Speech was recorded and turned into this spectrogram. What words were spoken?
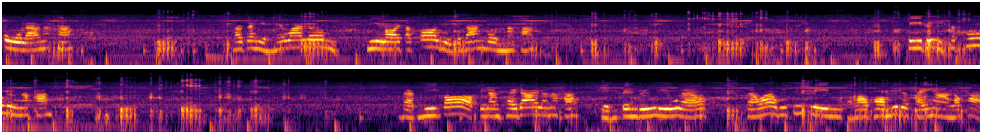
ฟูแล้วนะคะ เราจะเห็นได้ว่าเริ่มมีรอยตะก้ออยู่บนด้านบนนะคะ ตีไปอีกสักครู่หนึ่งนะคะ แบบนี้ก็เป็นอันใช้ได้แล้วนะคะ เห็นเป็นริ้วๆแล้ว แต่ว่าวิปปิ้งครีมของเราพร้อมที่จะใช้งานแล้วค่ะ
